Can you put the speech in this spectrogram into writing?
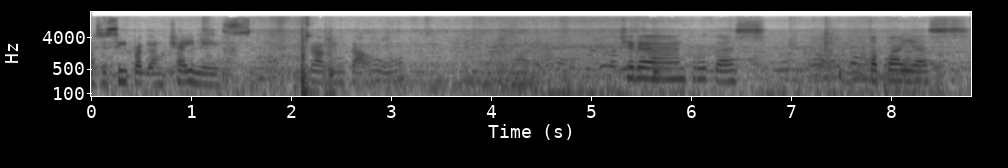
Masisipag ang Chinese. Grabing tao, oh. Prutas. Papayas.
